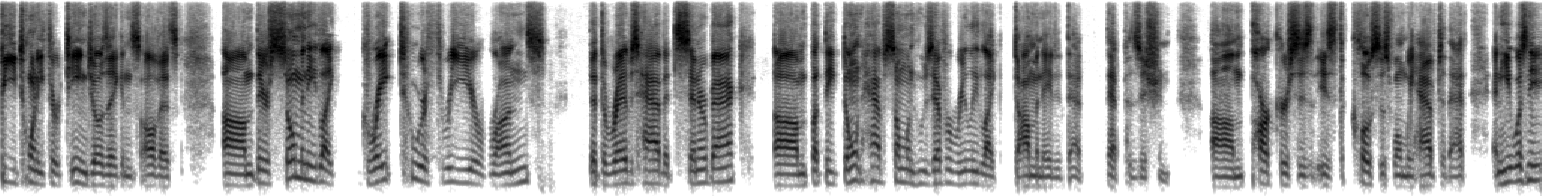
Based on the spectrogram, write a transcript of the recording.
be 2013 Jose Gonçalves. Um, there's so many like great two or three year runs that the Revs have at center back, um, but they don't have someone who's ever really like dominated that that position. Um, Parkhurst is, is the closest one we have to that, and he wasn't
